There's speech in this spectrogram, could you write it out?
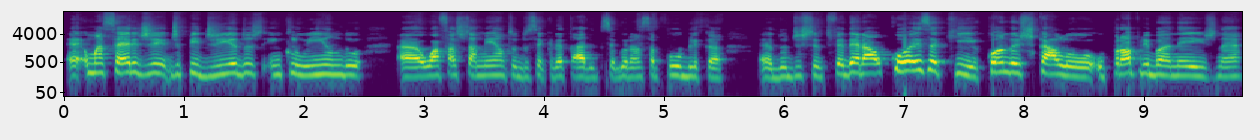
é, uma série de, de pedidos, incluindo uh, o afastamento do secretário de Segurança Pública uh, do Distrito Federal, coisa que, quando escalou o próprio Ibanês, né,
